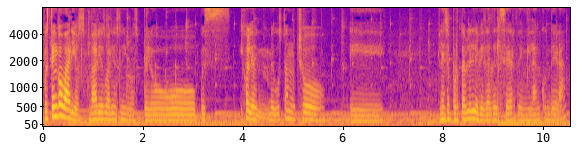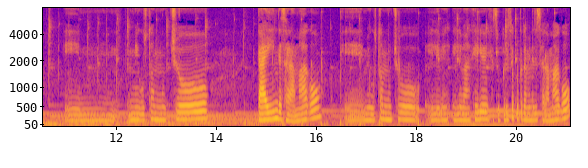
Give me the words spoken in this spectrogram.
Pues tengo varios, varios, varios libros, pero pues, híjole, me gusta mucho eh, La insoportable levedad del ser de Milán Kundera. Em, me gusta mucho Caín de Saramago. Eh, me gusta mucho el, Evangelio de Jesucristo, creo que también es de Saramago.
